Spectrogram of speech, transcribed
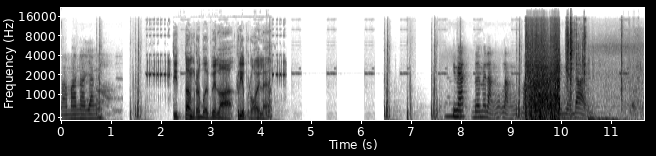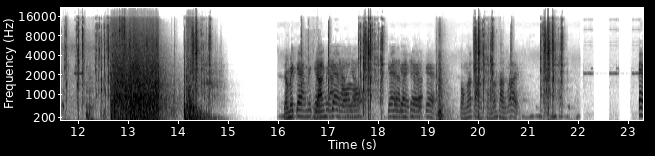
มามานายังนี่ ติดตั้งระเบิดเวลาเรียบร้อยแล้ว พี่แม็กเดินไปหลังหลังหลังเนียนๆได้ ยังไม่แกล้งไม่แกล้งไม่แกล้งรอรอแก้แก้แก้แก้สองหน้าต่างสองหน้าต่างได้แก้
